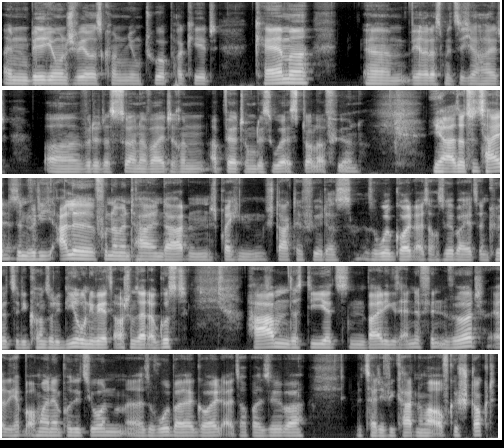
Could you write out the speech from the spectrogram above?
ein billionenschweres Konjunkturpaket käme, ähm, wäre das mit Sicherheit, äh, würde das zu einer weiteren Abwertung des US-Dollar führen. Ja, also zurzeit sind wirklich alle fundamentalen Daten sprechen stark dafür, dass sowohl Gold als auch Silber jetzt in Kürze die Konsolidierung, die wir jetzt auch schon seit August haben, dass die jetzt ein baldiges Ende finden wird. Also ich habe auch meine Position äh, sowohl bei Gold als auch bei Silber mit Zertifikat nochmal aufgestockt,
